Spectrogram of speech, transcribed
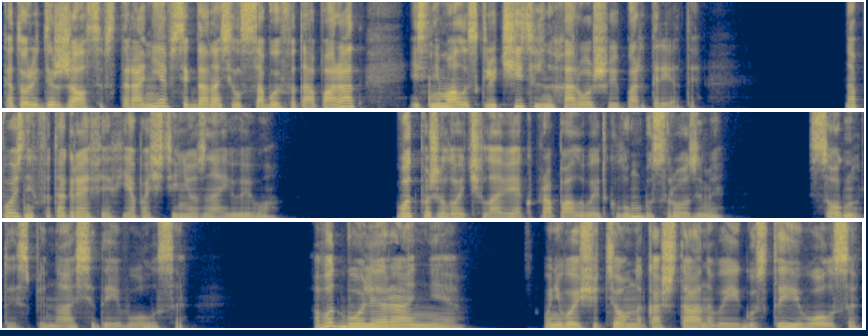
который держался в стороне, всегда носил с собой фотоаппарат и снимал исключительно хорошие портреты. На поздних фотографиях я почти не узнаю его. Вот пожилой человек пропалывает клумбу с розами, согнутая спина, седые волосы. А вот более ранние. У него еще темно-каштановые и густые волосы.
